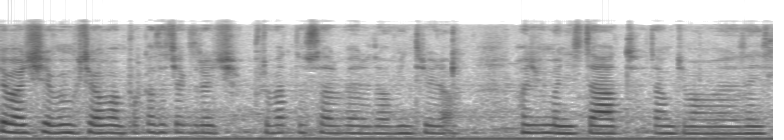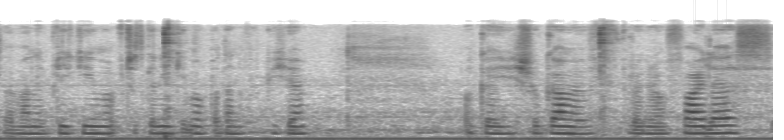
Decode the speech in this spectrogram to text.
Siema, dzisiaj bym chciał wam pokazać jak zrobić prywatny serwer do Ventrilo. Chodzi w menu Start, tam gdzie mamy zainstalowane pliki, wszystkie linki mam podane w opisie. Ok, szukamy w program Files,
